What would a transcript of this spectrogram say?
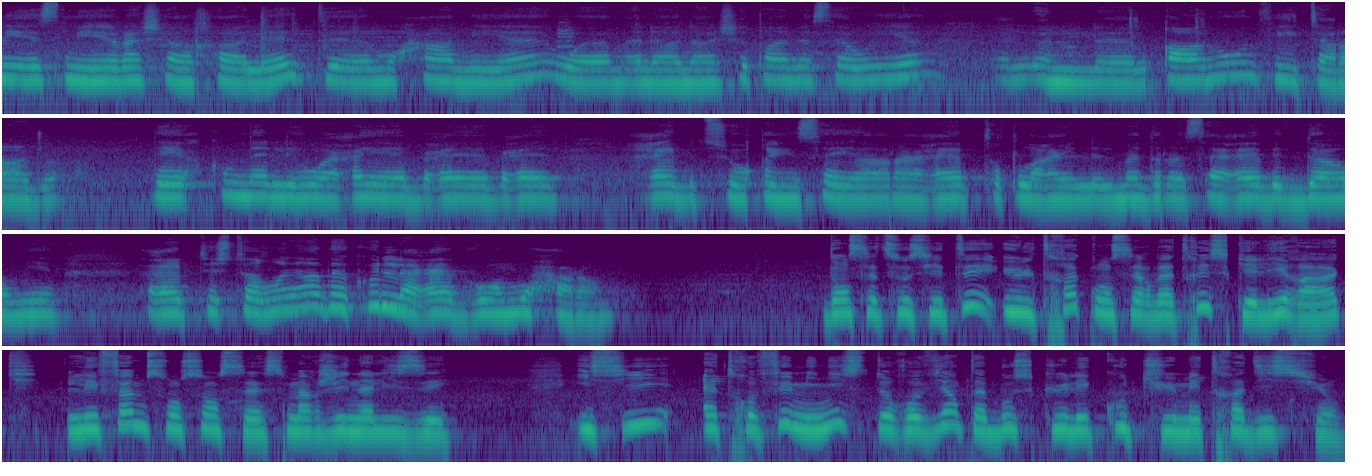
أنا اسمي رشا خالد محامية وأنا ناشطة نسوية القانون فيه تراجع ده يحكمنا اللي هو عيب عيب عيب عيب تسوقين سيارة عيب تطلعين للمدرسة عيب تداومين عيب تشتغلين هذا كله عيب هو مو حرام Dans cette société ultra-conservatrice qu'est l'Irak, les femmes sont sans cesse marginalisées. Ici, être féministe revient à bousculer coutumes et traditions.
